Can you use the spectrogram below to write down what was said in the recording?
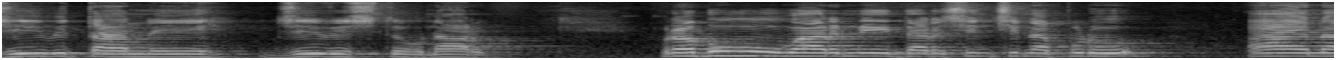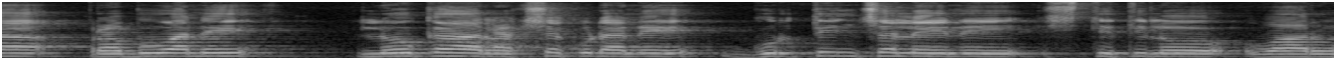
జీవితాన్ని జీవిస్తున్నారు. ప్రభువు వారిని దర్శించినప్పుడు ఆయన ప్రభు అని లోక రక్షకుడని గుర్తించలేని స్థితిలో వారు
